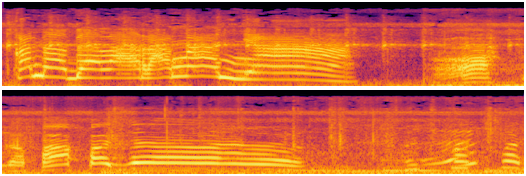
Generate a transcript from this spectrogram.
Kan ada larangannya. Ah, nggak apa-apa, Zal. Ayo, cepat, cepat.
